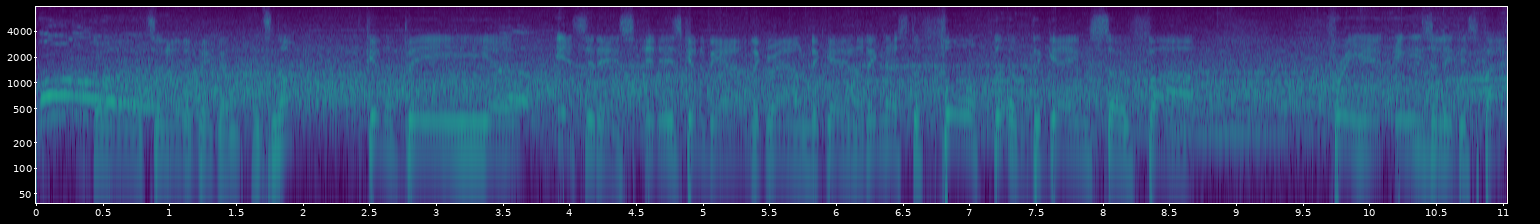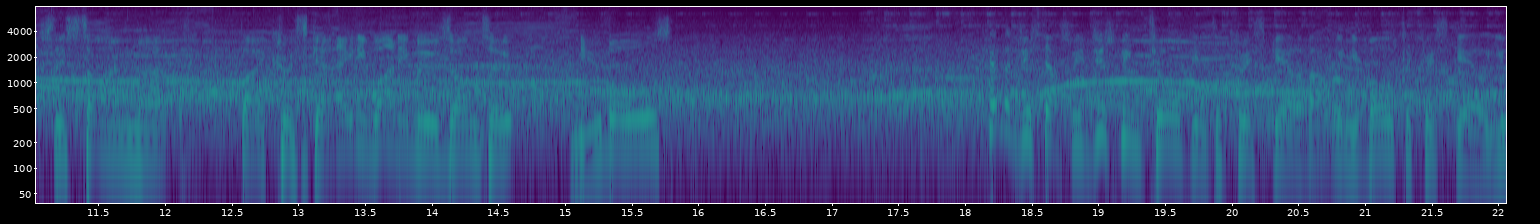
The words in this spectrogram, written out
Oh, it's another big one. It's not going to be... Uh, yes, it is. It is going to be out of the ground again. I think that's the fourth of the game so far. Free hit, easily dispatched this time uh, by Chris Gayle. 81 he moves on to. New balls. Can I just ask, we've just been talking to Chris Gayle about when you bowl to Chris Gayle, you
